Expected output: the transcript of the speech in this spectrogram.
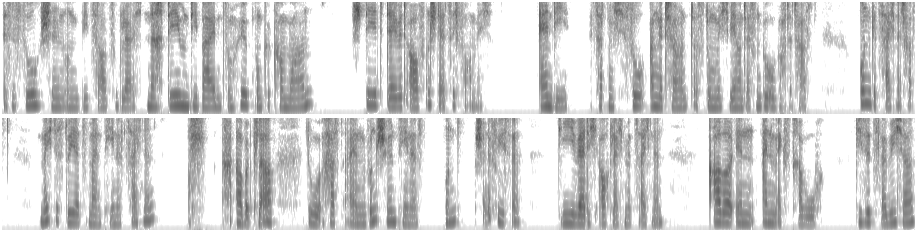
Es ist so schön und bizarr zugleich. Nachdem die beiden zum Höhepunkt gekommen waren, steht David auf und stellt sich vor mich. Andy, es hat mich so angeturnt, dass du mich währenddessen beobachtet hast und gezeichnet hast. Möchtest du jetzt meinen Penis zeichnen? Aber klar, du hast einen wunderschönen Penis und schöne Füße. Die werde ich auch gleich mitzeichnen. Aber in einem Extrabuch. Diese zwei Bücher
